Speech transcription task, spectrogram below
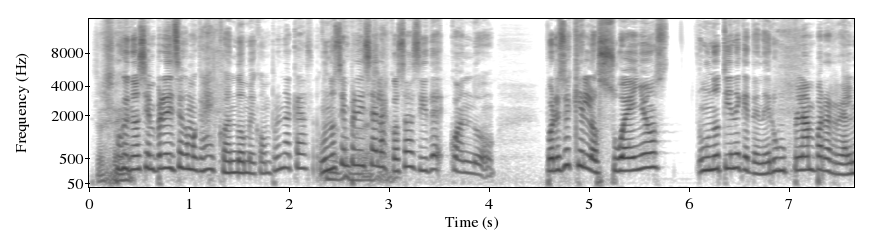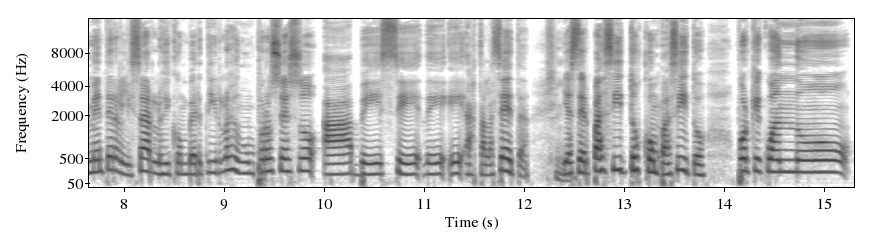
Entonces, Porque uno siempre dice como que, ay, cuando me compre una casa. Uno siempre dice las cosas así de cuando... Por eso es que los sueños, uno tiene que tener un plan para realmente realizarlos y convertirlos en un proceso A, B, C, D, E, hasta la Z. sí. Y hacer pasitos con pasitos. Porque cuando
